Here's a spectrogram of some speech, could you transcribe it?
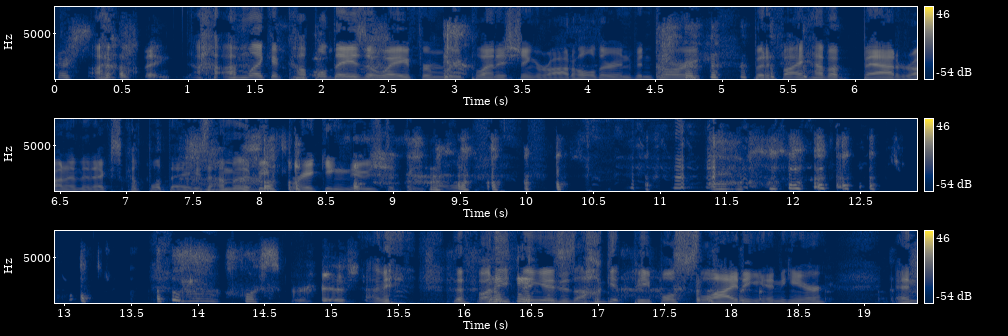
There's I- nothing. I'm like a couple days away from replenishing rod holder inventory, but if I have a bad run in the next couple days, I'm going to be breaking news to people. We're screwed. I mean, the funny thing is, is I'll get people sliding in here, and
